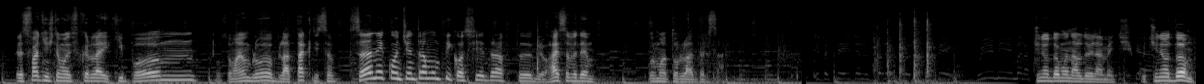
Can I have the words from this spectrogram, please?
Trebuie să facem niște modificări la echipă. Mm, O să mai umblăm la tactici, să, să ne concentrăm un pic. O să fie draft uh, greu. Hai să vedem următorul adversar. Cine o dăm în al doilea meci? Cu cine o dăm?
